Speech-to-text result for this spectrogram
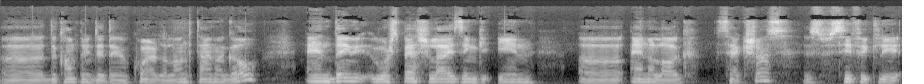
uh, the company that they acquired a long time ago and they were specializing in uh, analog sections, specifically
